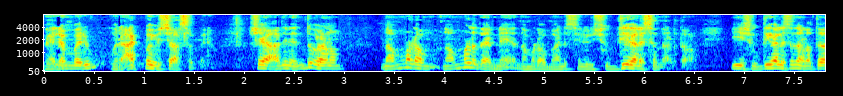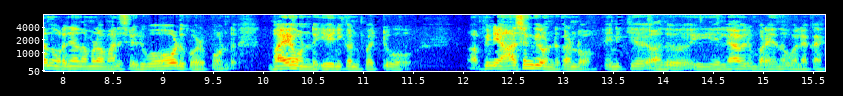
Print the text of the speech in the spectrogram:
ബലം വരും ഒരു ആത്മവിശ്വാസം വരും. പക്ഷേ അതിനെന്ത് വേണം? നമ്മുടെ നമ്മൾ തന്നെ നമ്മുടെ മനസ്സിനൊരു ശുദ്ധികലശം നടത്തണം. ഈ ശുദ്ധികലശം നടത്തുക എന്ന് പറഞ്ഞാൽ നമ്മുടെ മനസ്സിൽ ഒരുപാട് കുഴപ്പമുണ്ട്. ഭയമുണ്ട്. "ഈ എനിക്കൊന്ന് പറ്റുമോ പിന്നെ ആശങ്കയുണ്ട്. കണ്ടോ? എനിക്ക് അത് ഈ എല്ലാവരും പറയുന്ന പോലെയൊക്കെ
